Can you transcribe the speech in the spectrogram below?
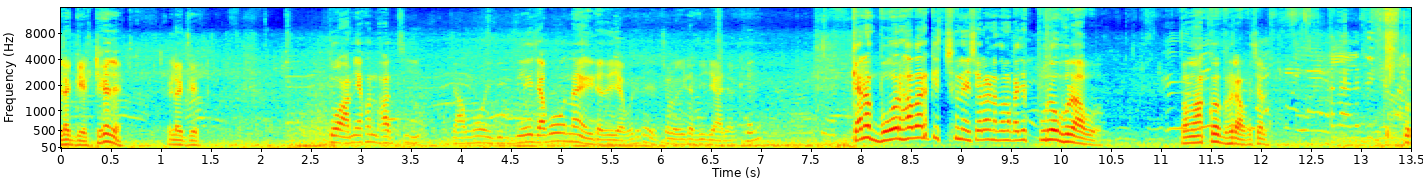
এটা গেট ঠিক আছে? এটা গেট তো আমি এখন ভাবছি, যাব এই দিক দিয়ে যাব না এটা দিয়ে যাব, ঠিক আছে? চলো এটা দিয়ে যাওয়া যাক, ঠিক আছে? কেন, বোর হবার কিচ্ছু নেই, চলো না তোমার কাছে পুরো ঘোরাবো। তোমাকেও ঘোরাবো, চলো। তো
